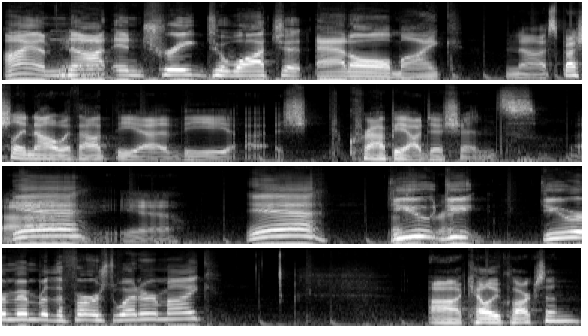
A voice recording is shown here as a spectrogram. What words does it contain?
I am not intrigued to watch it at all, Mike. No, especially not without the uh, the uh, sh- crappy auditions. Uh, Yeah. Yeah. Yeah. Do you do you, do you remember the first winner, Mike? Uh, Kelly Clarkson.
